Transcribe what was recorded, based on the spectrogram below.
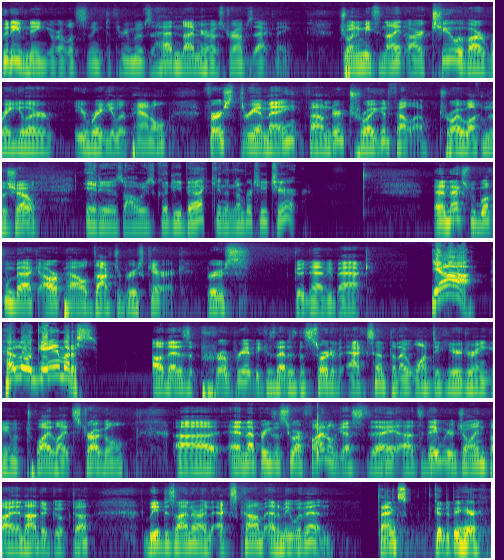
Good evening. You are listening to Three Moves Ahead, and I'm your host, Rob Zacny. Joining me tonight are two of our regular, irregular panel. First, 3MA founder Troy Goodfellow. Troy, welcome to the show. It is always good to be back in the number two chair. And next, we welcome back our pal, Dr. Bruce Geryk. Bruce, good to have you back. Yeah, hello gamers. Oh, that is appropriate because that is the sort of accent that I want to hear during a game of Twilight Struggle. Uh, and that brings us to our final guest today. Uh, today we are joined by Ananda Gupta, lead designer on XCOM Enemy Within. Thanks. Good to be here.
